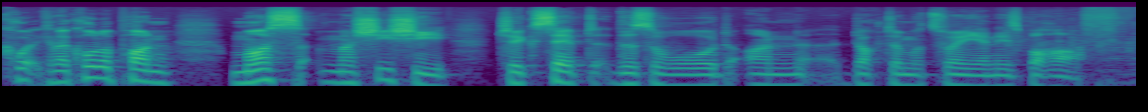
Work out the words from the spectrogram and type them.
Can I call upon Mos Mashishi to accept this award on Dr. Motsuenyane's behalf?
